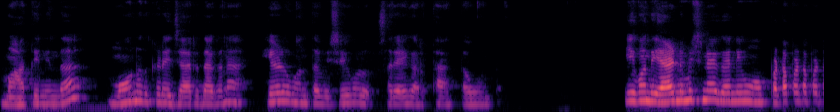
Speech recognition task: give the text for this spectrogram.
ಮಾತಿನಿಂದ ಮೌನದ ಕಡೆ ಜಾರಿದಾಗನ ಹೇಳುವಂಥ ವಿಷಯಗಳು ಸರಿಯಾಗಿ ಅರ್ಥ ಆಗ್ತಾವು ಅಂತ. ಈಗ ಒಂದು ಎರಡು ನಿಮಿಷನಾಗ ನೀವು ಪಟ ಪಟ ಪಟ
